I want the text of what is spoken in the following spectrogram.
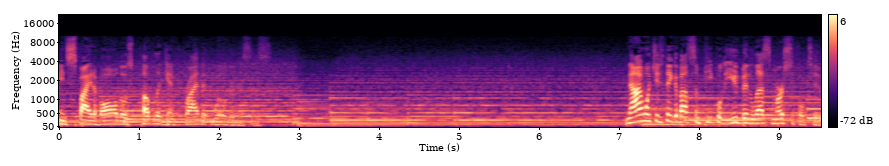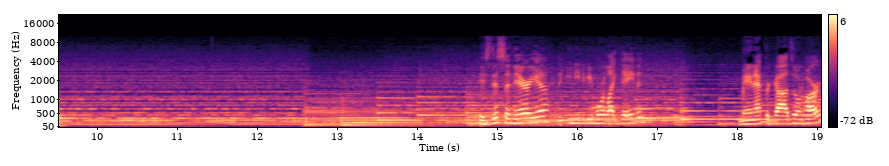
in spite of all those public and private wildernesses. Now, I want you to think about some people that you've been less merciful to. Is this an area that you need to be more like David? Man after God's own heart?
